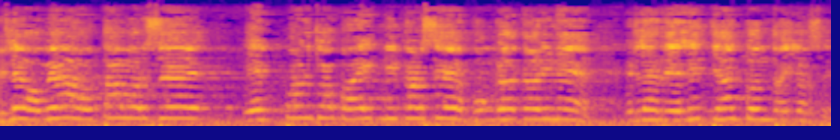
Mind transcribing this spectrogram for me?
એટલે હવે આવતા વર્ષે એક પણ જો બાઇક નીકળશે ભૂંગળા કાઢીને, એટલે રેલી ત્યાં જ બંધ થઈ જશે.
